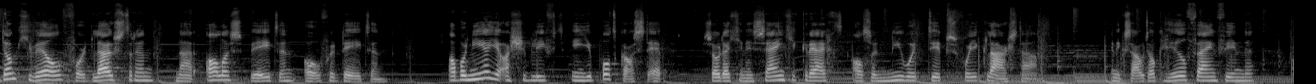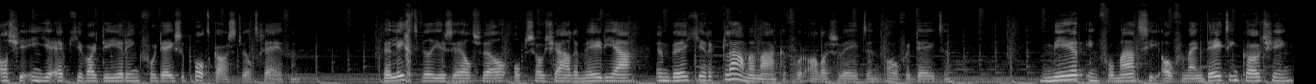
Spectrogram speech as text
Dankjewel voor het luisteren naar Alles weten over daten. Abonneer je alsjeblieft in je podcast-app, zodat je een seintje krijgt als er nieuwe tips voor je klaarstaan. En ik zou het ook heel fijn vinden als je in je app je waardering voor deze podcast wilt geven. Wellicht wil je zelfs wel op sociale media een beetje reclame maken voor alles weten over daten. Meer informatie over mijn datingcoaching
